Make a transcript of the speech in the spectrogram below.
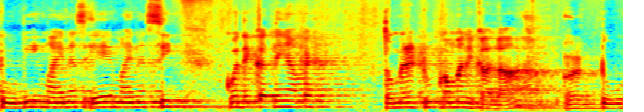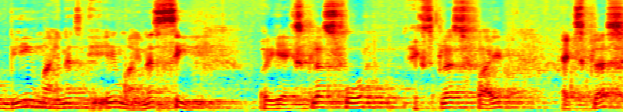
Two B minus A minus C. कोई दिक्कत नहीं यहाँ पे। तो मैंने टू कॉमन निकाला और two B minus A minus C. और ये x plus four, x plus five, x plus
